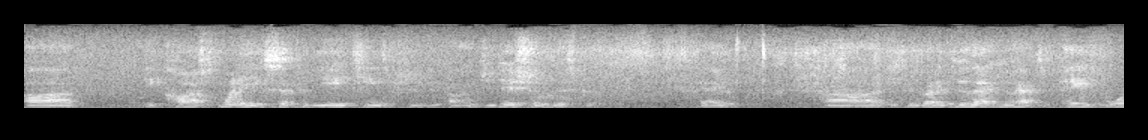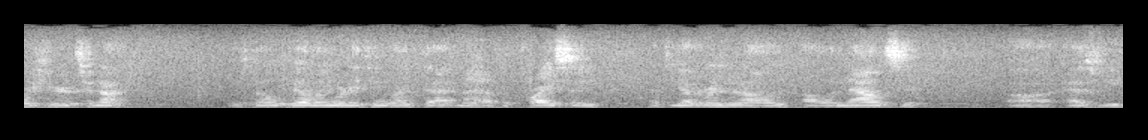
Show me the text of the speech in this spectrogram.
uh, it costs money except for the eighteenth judicial district, okay? Uh, if you're gonna do that, you have to pay for it here tonight. There's no billing or anything like that, and I have the pricing at the other end, and I'll, I'll announce it, uh, as we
